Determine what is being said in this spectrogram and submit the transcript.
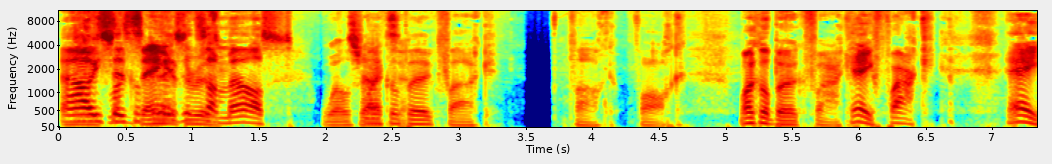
Oh, he He's said, saying he it said something else. Welsh Michael accent. Berg Fark. Fark. Fark. Michael Berg Fark. Hey, fuck. Hey.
